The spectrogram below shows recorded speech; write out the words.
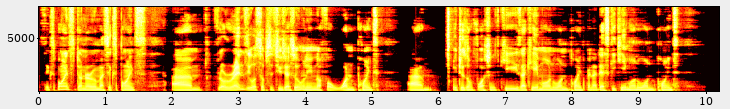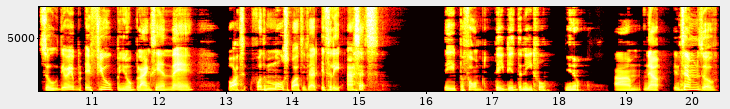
six points, Donnarumma six points, um, Florenzi was substituted, so only enough for one point, um, which is unfortunate. Keys Chiesa came on one point, Bernardeschi came on one point. So there were a few, you know, blanks here and there, but for the most part, if you had Italy assets, they performed. They did the needful, you know. Um, now, in terms of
